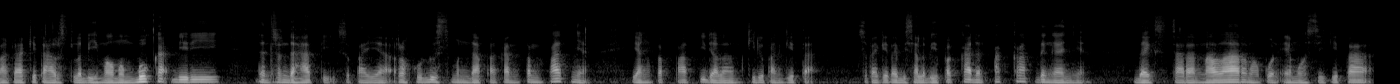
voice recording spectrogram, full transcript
Maka kita harus lebih mau membuka diri dan rendah hati supaya Roh Kudus mendapatkan tempatnya yang tepat di dalam kehidupan kita supaya kita bisa lebih peka dan akrab dengannya baik secara nalar maupun emosi kita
